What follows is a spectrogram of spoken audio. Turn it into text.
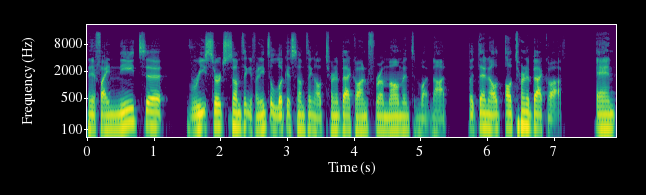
And if I need to research something, if I need to look at something, I'll turn it back on for a moment and whatnot. But then I'll I'll turn it back off. And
